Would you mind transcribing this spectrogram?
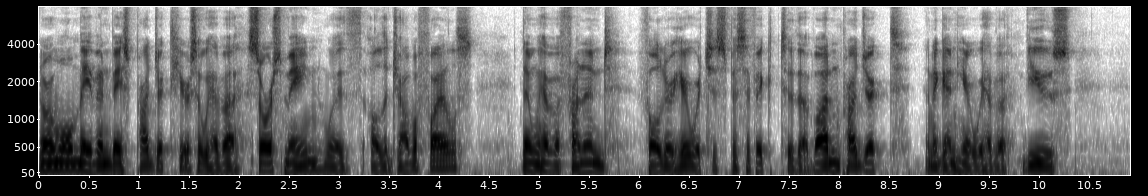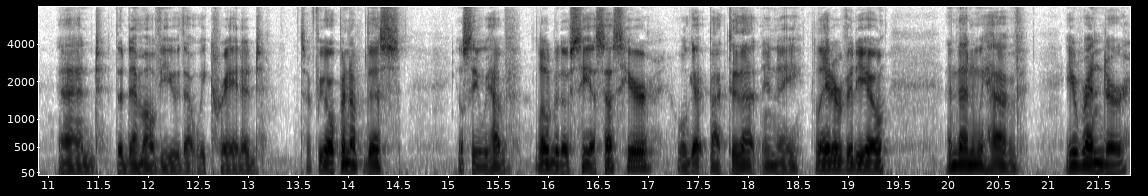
normal Maven based project here. So we have a source main with all the Java files. Then we have a front end folder here, which is specific to the Vaadin project. And again, here we have a views and the demo view that we created. So if we open up this, you'll see we have a little bit of CSS here. We'll get back to that in a later video. And then we have a render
